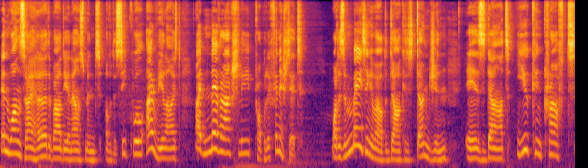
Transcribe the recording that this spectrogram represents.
and once I heard about the announcement of the sequel, I realized I'd never actually properly finished it. What is amazing about the Darkest Dungeon is that you can craft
